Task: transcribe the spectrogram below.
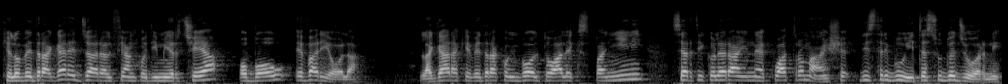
che lo vedrà gareggiare al fianco di Mircea, Obou e Variola. La gara che vedrà coinvolto Alex Pagnini si articolerà in quattro manche distribuite su due giorni,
